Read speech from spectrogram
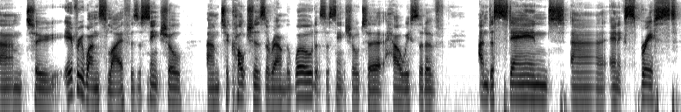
um, to everyone's life, is essential um, to cultures around the world. It's essential to how we sort of understand uh, and express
